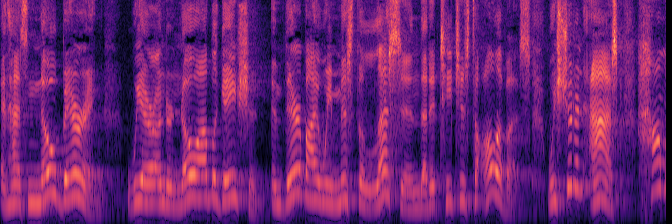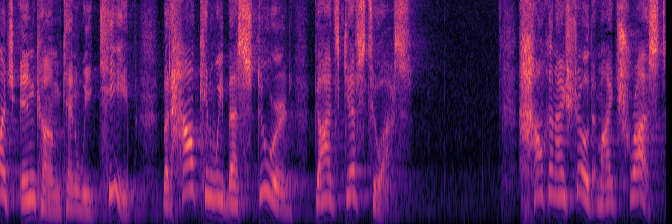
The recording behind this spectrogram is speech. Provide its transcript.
and has no bearing we are under no obligation, and thereby we miss the lesson that it teaches to all of us. We shouldn't ask, how much income can we keep, but how can we best steward God's gifts to us? How can I show that my trust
